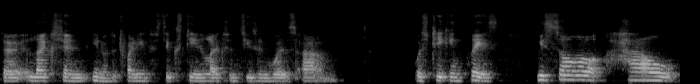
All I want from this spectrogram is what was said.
the election, you know, the 2016 election season was um, was taking place, we saw how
